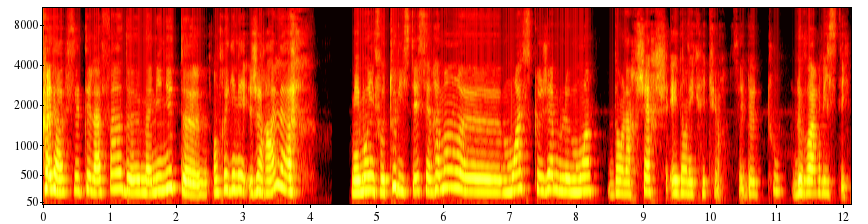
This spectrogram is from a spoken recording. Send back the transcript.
Voilà, c'était la fin de ma minute, euh, entre guillemets, je râle. Mais bon, il faut tout lister. C'est vraiment euh, moi ce que j'aime le moins dans la recherche et dans l'écriture c'est de tout devoir lister.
